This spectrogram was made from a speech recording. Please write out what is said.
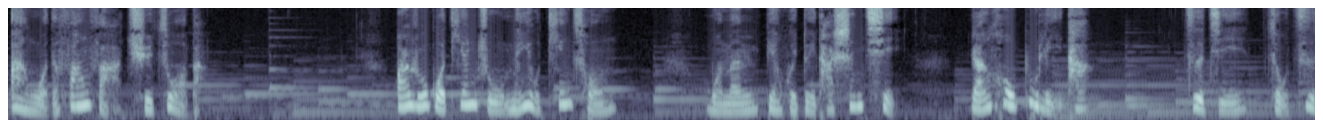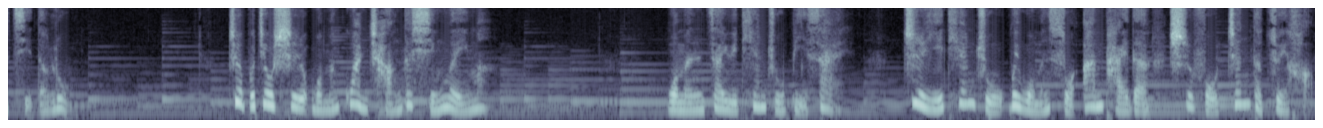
按我的方法去做吧。”而如果天主没有听从，我们便会对他生气，然后不理他，自己走自己的路。这不就是我们惯常的行为吗？我们在与天主比赛。质疑天主为我们所安排的是否真的最好？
